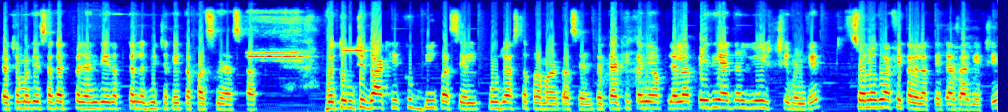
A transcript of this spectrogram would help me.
त्याच्यामध्ये सगळ्यात पहिल्यांदा रक्तलघवीच्या काही तपासण्या असतात. जर तुमची गाठ ही खूप डीप असेल खूप जास्त प्रमाणात असेल तर त्या ठिकाणी आपल्याला पेरिॲनल ची म्हणजे सोनोग्राफी करावी लागते त्या जागेची.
